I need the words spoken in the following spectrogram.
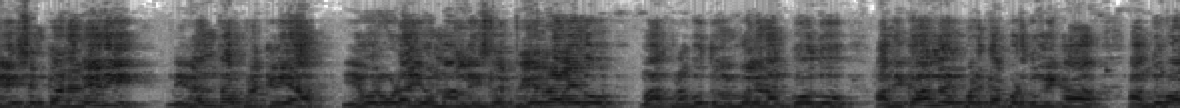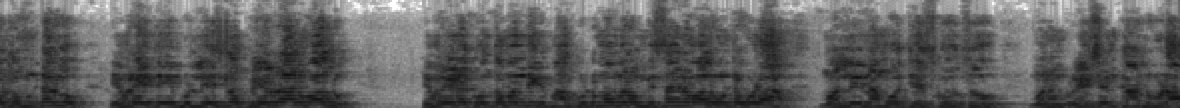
రేషన్ కార్డు అనేది నిరంతర ప్రక్రియ ఎవరు కూడా అయ్యో మా లిస్టులో పేరు రాలేదు మా ప్రభుత్వం ఇవ్వలేదు అనుకోవద్దు. అధికారులు ఎప్పటికప్పటికి మీకు అందుబాటులో ఉంటారు. ఎవరైతే ఇప్పుడు లిస్టులో పేరు రాని వాళ్ళు ఎవరైనా కొంతమందికి మా కుటుంబంలో మిస్ అయిన వాళ్ళు ఉంటే కూడా మళ్ళీ నమోదు చేసుకోవచ్చు. మనం రేషన్ కార్డు కూడా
